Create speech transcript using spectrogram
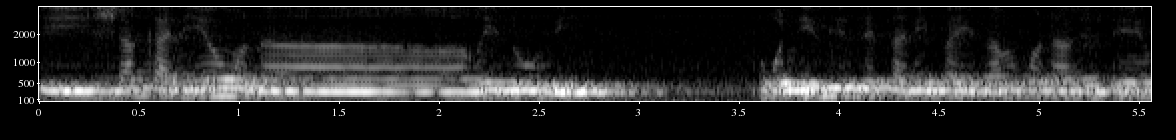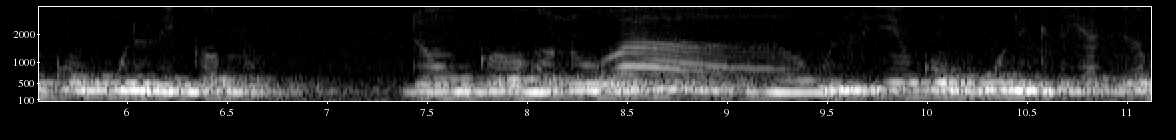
et chaque année, on a rénové. Pour dire que cette année, par exemple, on a ajouté un concours de make-up. Donc, euh, on aura aussi un concours de créateurs,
